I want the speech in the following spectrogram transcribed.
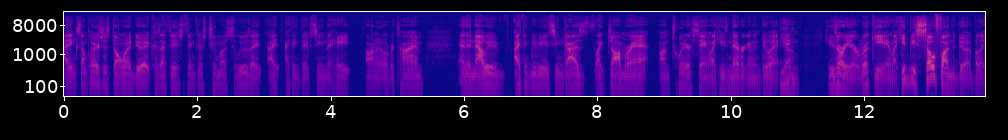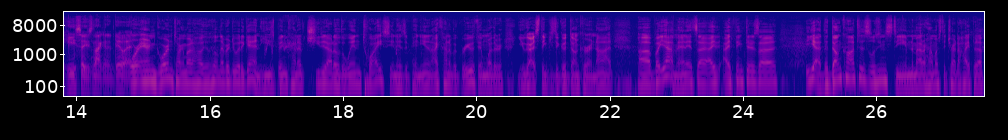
I think some players just don't want to do it because I just think there's too much to lose. I, I, I think they've seen the hate on it over time. And then now we've I think we've even seen guys like Ja Morant on Twitter saying like he's never gonna do it. Yeah. And he's already a rookie and like he'd be so fun to do it, but like he said he's not gonna do it. Or Aaron Gordon talking about how he'll never do it again. He's been kind of cheated out of the win twice, in his opinion, and I kind of agree with him. Whether you guys think he's a good dunker or not, uh, but yeah, man, it's I I think there's a. Yeah, the dunk contest is losing steam no matter how much they try to hype it up.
